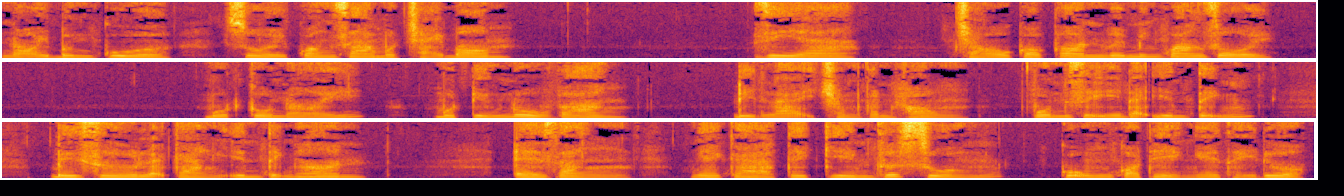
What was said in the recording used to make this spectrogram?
nói bâng cua, rồi quăng ra một trái bom. gì à, cháu có con với Minh Quang rồi. Một câu nói, một tiếng nổ vang, để lại trong căn phòng, vốn dĩ đã yên tĩnh, bây giờ lại càng yên tĩnh hơn. E rằng ngay cả cây kim rớt xuống cũng có thể nghe thấy được.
